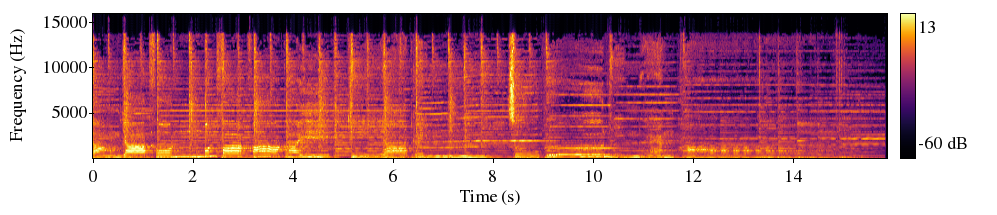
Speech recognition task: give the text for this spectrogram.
ดังหยาดฝนบนฟากฟ้าไกล ที่หยาดรินสู่พื้น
